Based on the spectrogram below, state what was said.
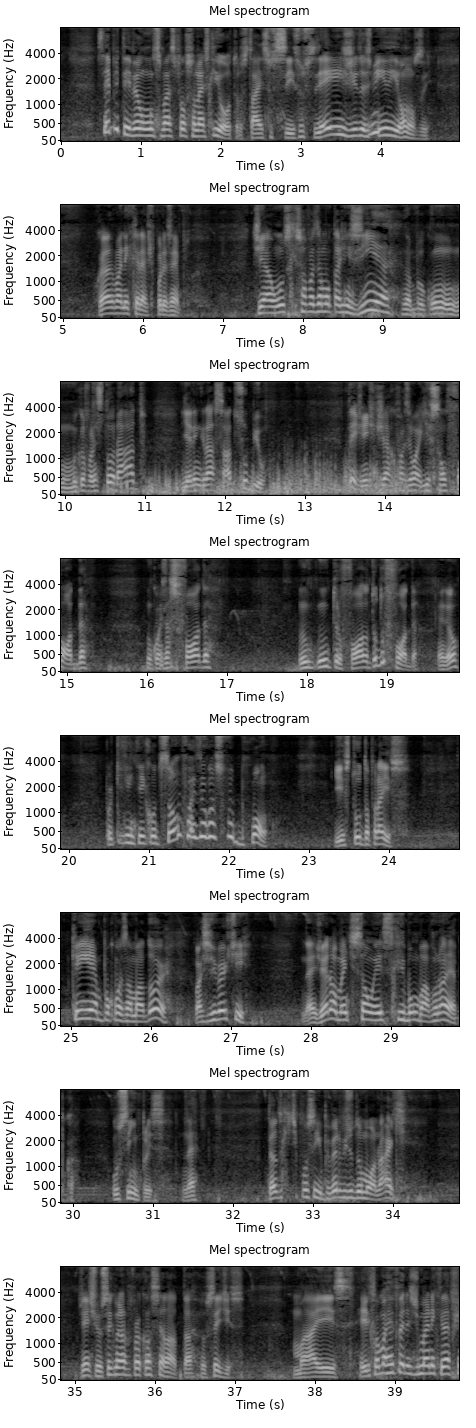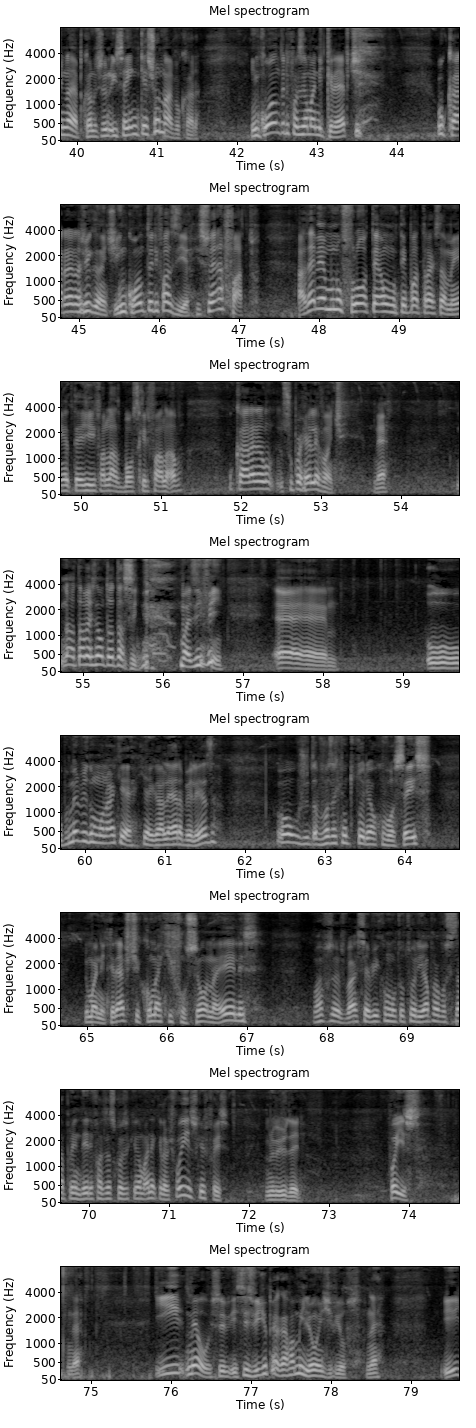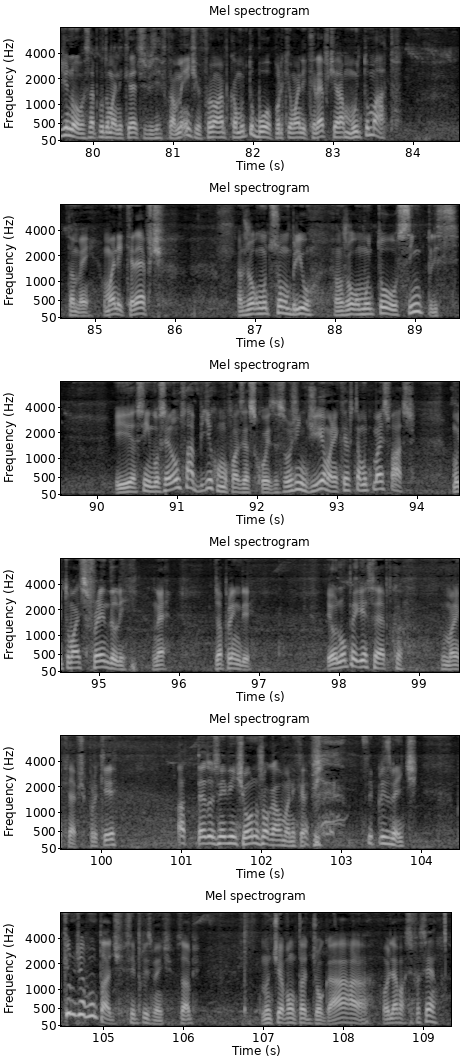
Sempre teve uns mais profissionais que outros, tá? Isso, isso desde 2011. O do Minecraft, por exemplo. Tinha uns que só fazia montagenzinha com o microfone estourado e era engraçado, subiu. Tem gente que já fazia uma edição foda, com coisas foda, in- intro foda, tudo foda, entendeu? Porque quem tem condição faz negócio bom e estuda pra isso. Quem é um pouco mais amador vai se divertir, né? Geralmente são esses que bombavam na época, os simples, né? Tanto que, tipo assim, o primeiro vídeo do Monark, gente, eu sei que o Monark foi cancelado, tá? Eu sei disso. Mas ele foi uma referência de Minecraft na época, isso é inquestionável, cara. Enquanto ele fazia Minecraft, o cara era gigante. Enquanto ele fazia, isso era fato. Até mesmo no Flow, até um tempo atrás também, até de falar as bostas que ele falava, o cara era super relevante, né? Não, talvez não tanto assim, mas enfim. É... O primeiro vídeo do Monark é: E aí galera, beleza? Vou fazer aqui um tutorial com vocês do Minecraft, como é que funciona eles. Vai, vai servir como tutorial para vocês aprenderem a fazer as coisas aqui no Minecraft. Foi isso que ele fez no vídeo dele. Foi isso, né? E, meu, esse- esses vídeos pegavam milhões de views, né? E, de novo, essa época do Minecraft especificamente foi uma época muito boa, porque o Minecraft era muito mato também. O Minecraft é um jogo muito sombrio, é um jogo muito simples. E assim, você não sabia como fazer as coisas. Hoje em dia, o Minecraft está muito mais fácil, muito mais friendly, né? De aprender. Eu não peguei essa época no Minecraft, porque até 2021 eu não jogava Minecraft. simplesmente. Porque eu não tinha vontade, simplesmente, sabe? Não tinha vontade de jogar, olhava assim e falava assim, "Ah,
